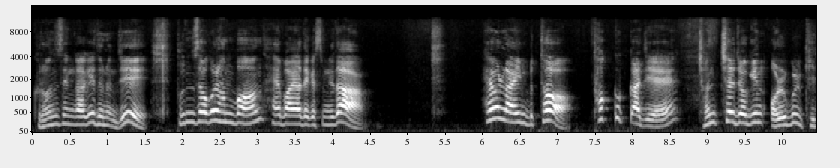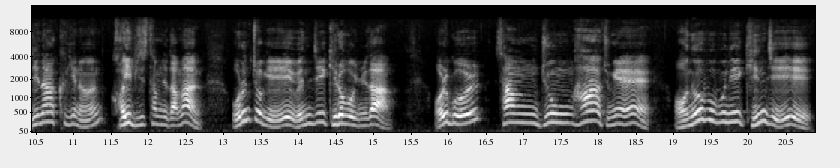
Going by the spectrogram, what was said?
그런 생각이 드는지 분석을 한번 해 봐야 되겠습니다. 헤어라인부터 턱 끝까지의 전체적인 얼굴 길이나 크기는 거의 비슷합니다만 오른쪽이 왠지 길어 보입니다 얼굴 상, 중, 하 중에 어느 부분이 긴지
